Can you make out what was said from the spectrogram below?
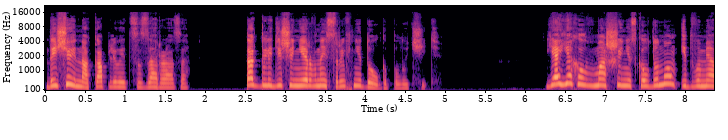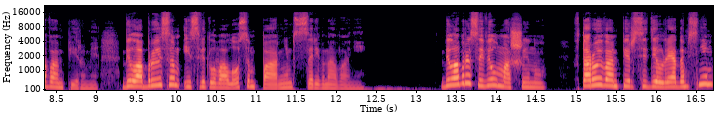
да еще и накапливается зараза. Так, глядишь, и нервный срыв недолго получить. Я ехал в машине с колдуном и двумя вампирами, белобрысым и светловолосым парнем с соревнований. Белобрысый вел машину. Второй вампир сидел рядом с ним,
